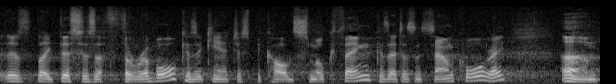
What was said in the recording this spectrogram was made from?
There's like this is a thurible because it can't just be called smoke thing because that doesn't sound cool, right? Um,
